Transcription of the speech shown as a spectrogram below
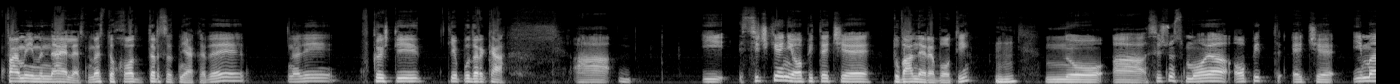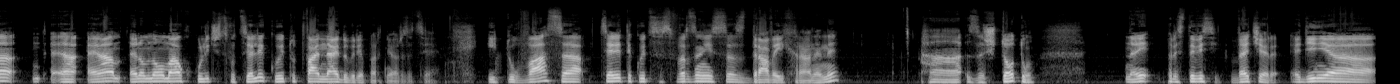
това им е най-лесно. Вместо ходят да търсят някъде, нали, вкъщи ти е под ръка. А, и всичкият ни опит е, че това не работи. Mm-hmm. Но а, всъщност моя опит е, че има една, едно много малко количество цели, които това е най-добрият партньор за цели. И това са целите, които са свързани с здраве и хранене, а, защото нали, представи си, вечер единия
